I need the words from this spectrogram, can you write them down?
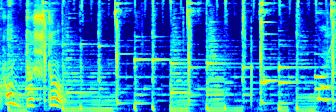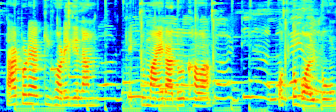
খুব দুষ্টু। তারপরে আর কি ঘরে গেলাম। একটু মায়ের আদর খাওয়া। কত গল্প।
